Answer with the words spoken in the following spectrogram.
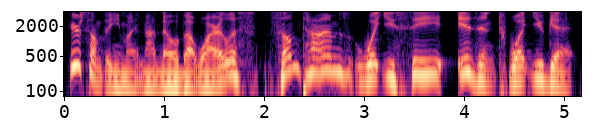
Here's something you might not know about wireless. Sometimes what you see isn't what you get.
